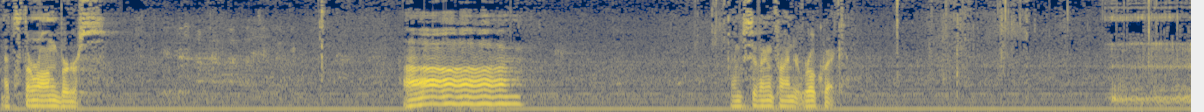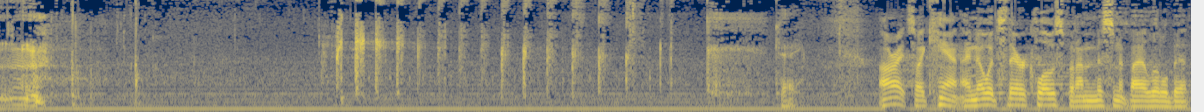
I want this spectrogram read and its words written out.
That's the wrong verse. Uh, let me see if I can find it real quick. Okay. All right, so I can't. I know it's there close, but I'm missing it by a little bit.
